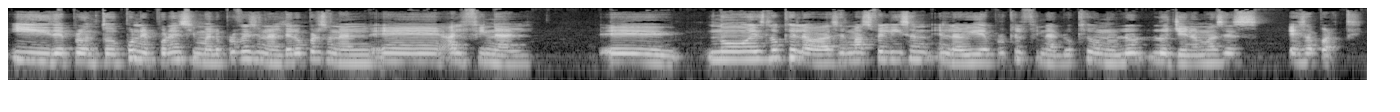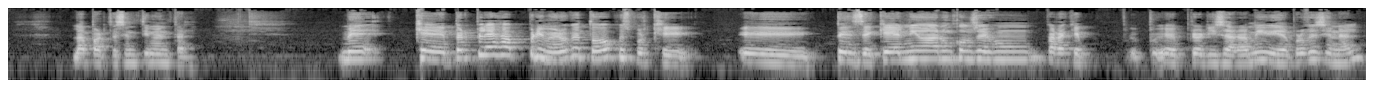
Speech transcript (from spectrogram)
y de pronto poner por encima lo profesional de lo personal eh, al final eh, no es lo que la va a hacer más feliz en, en la vida, porque al final lo que uno lo, lo, llena más es esa parte, la parte sentimental. Me quedé perpleja primero que todo, pues porque eh, pensé que él me iba a dar un consejo para que eh, priorizara mi vida profesional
